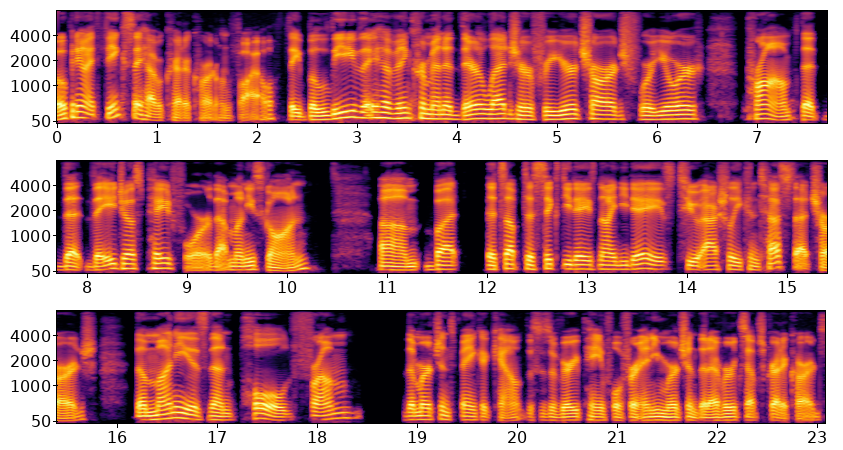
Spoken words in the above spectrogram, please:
OpenAI thinks they have a credit card on file. They believe they have incremented their ledger for your charge for your prompt that that they just paid for. That money's gone, um, but it's up to sixty days, ninety days to actually contest that charge. The money is then pulled from the merchant's bank account. This is a very painful for any merchant that ever accepts credit cards.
